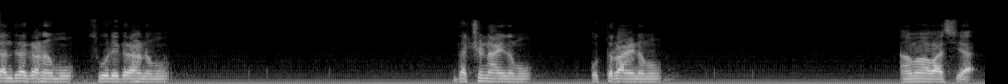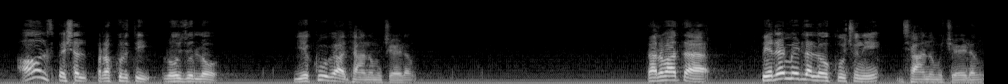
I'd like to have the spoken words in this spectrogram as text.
చంద్రగ్రహణము సూర్యగ్రహణము దక్షిణాయనము ఉత్తరాయణము అమావాస్య ఆల్ స్పెషల్ ప్రకృతి రోజుల్లో ఎక్కువగా ధ్యానం చేయడం. తర్వాత పిరమిడ్లలో కూర్చుని ధ్యానము చేయడం.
